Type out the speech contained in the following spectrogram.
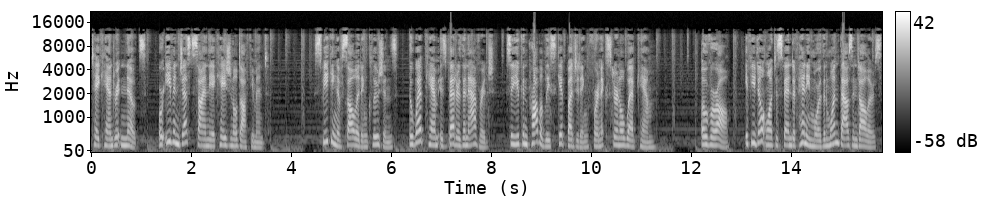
take handwritten notes, or even just sign the occasional document. Speaking of solid inclusions, the webcam is better than average, so you can probably skip budgeting for an external webcam. Overall, if you don't want to spend a penny more than $1,000,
